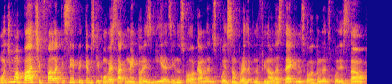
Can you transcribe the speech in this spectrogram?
Onde uma parte fala que sempre temos que conversar com mentores, guias e nos colocarmos à disposição. Por exemplo, no final das técnicas, nos colocamos à disposição.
